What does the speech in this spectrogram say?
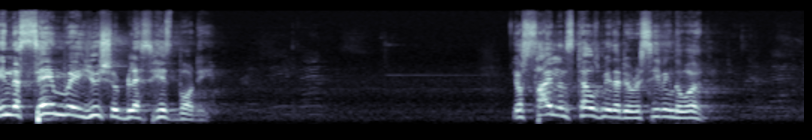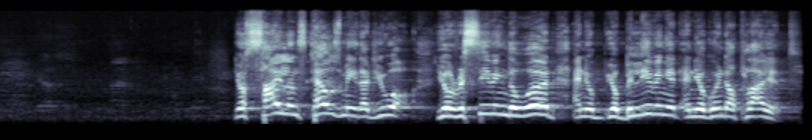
in the same way you should bless His body. Your silence tells me that you're receiving the word. Your silence tells me that you are, you're receiving the word and you're, you're believing it and you're going to apply it.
